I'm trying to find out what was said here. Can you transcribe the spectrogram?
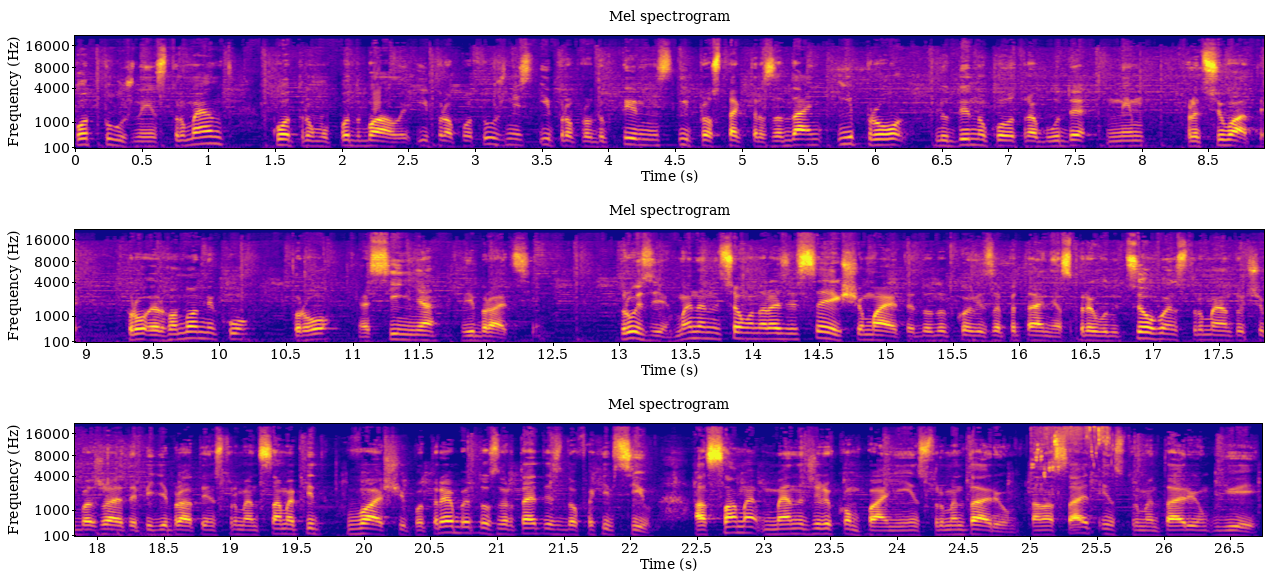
потужний інструмент, в котрому подбали і про потужність, і про продуктивність, і про спектр завдань, і про людину, котра буде ним працювати, про ергономіку, про гасіння вібрацій. Друзі, в мене на цьому наразі все. Якщо маєте додаткові запитання з приводу цього інструменту чи бажаєте підібрати інструмент саме під ваші потреби, то звертайтесь до фахівців, а саме менеджерів компанії Інструментаріум та на сайт Instrumentarium.ua.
